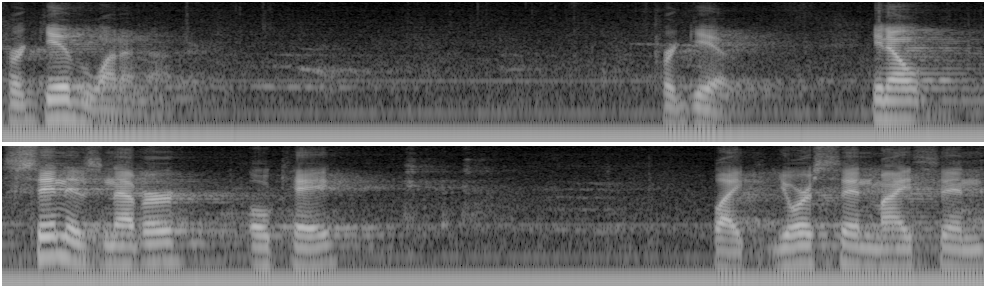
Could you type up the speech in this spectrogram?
forgive one another. Forgive. You know, sin is never okay. Like your sin, my sin,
